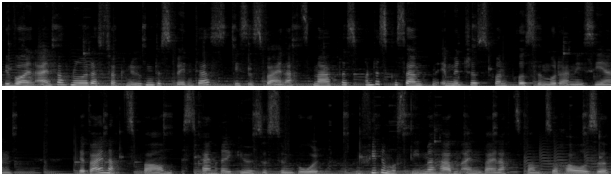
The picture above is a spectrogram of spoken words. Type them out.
Wir wollen einfach nur das Vergnügen des Winters, dieses Weihnachtsmarktes und des gesamten Images von Brüssel modernisieren. Der Weihnachtsbaum ist kein religiöses Symbol und viele Muslime haben einen Weihnachtsbaum zu Hause.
